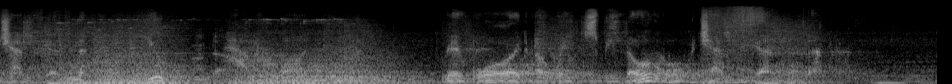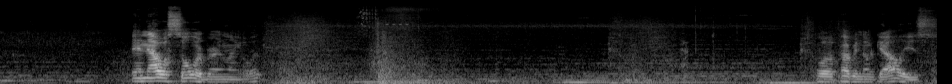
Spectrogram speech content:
champion. You have won. Reward awaits below, champion. And that was solar burn. Like what? Well, probably no galleys.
